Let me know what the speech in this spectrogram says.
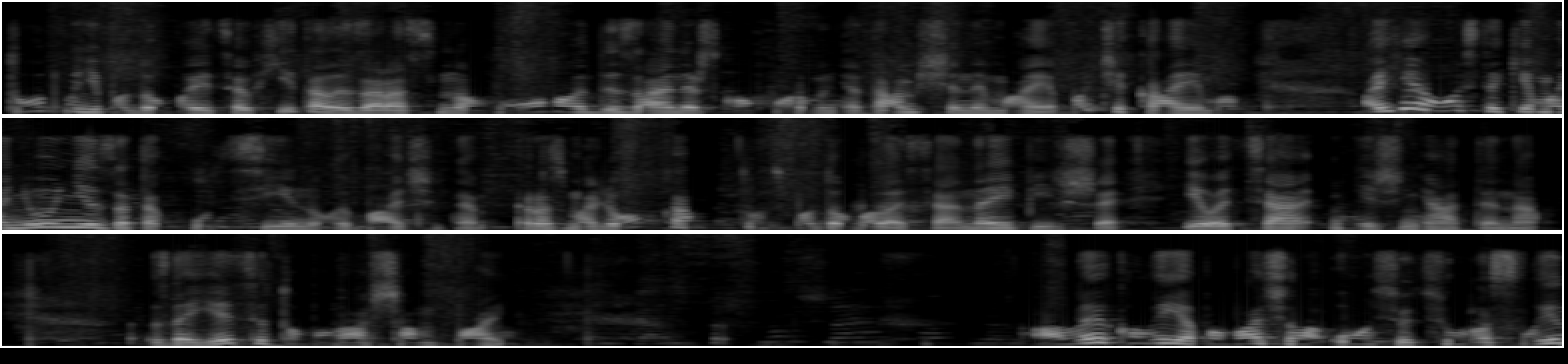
Тут мені подобається вхід, але зараз нового дизайнерського оформлення там ще немає. Почекаємо. А є ось такі манюні за таку ціну, ви бачите. Розмальовка тут сподобалася найбільше. І оця ніжнятина. Здається, то була шампань. Але коли я побачила ось оцю рослину,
